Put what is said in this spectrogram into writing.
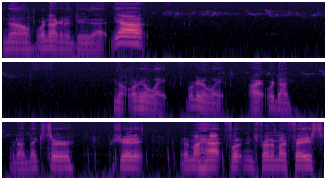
No, we're not going to do that. Yeah. No, we're going to wait. We're going to wait. All right, we're done. We're done. Thank you, sir. Appreciate it. And my hat floating in front of my face.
